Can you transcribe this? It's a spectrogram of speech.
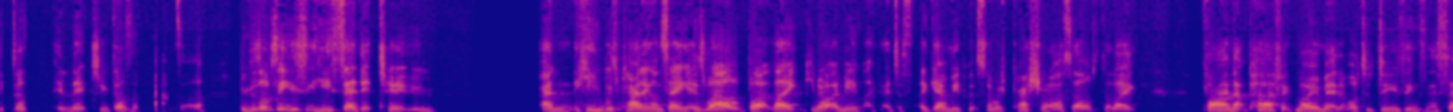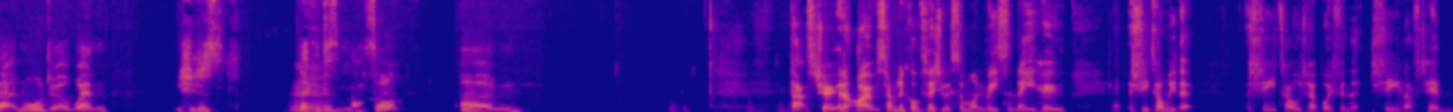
it doesn't it literally doesn't matter. Because obviously he, he said it too. And he was planning on saying it as well but like you know what i mean? Like i just again we put so much pressure on ourselves to like find that perfect moment or to do things in a certain order when you should just like mm. it doesn't matter. Um that's true. And I was having a conversation with someone recently who she told me that she told her boyfriend that she loved him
